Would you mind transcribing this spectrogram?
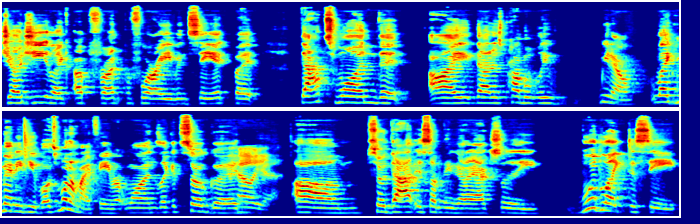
judgy like up front before I even see it, but that's one that I that is probably you know like many people it's one of my favorite ones. Like it's so good. Hell yeah. Um, so that is something that I actually would like to see.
